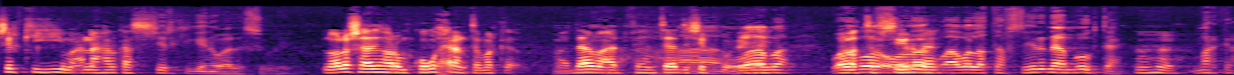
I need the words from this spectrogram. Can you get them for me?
shirkigii macnaha halkaas. Shirkigana waa la suuray noloshaadii hore kugu xirantay marka maadaama aad fahantay hadda shirki yahay waaba waaba- la tafsiirinaa ma ogtahay. Aha. marka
